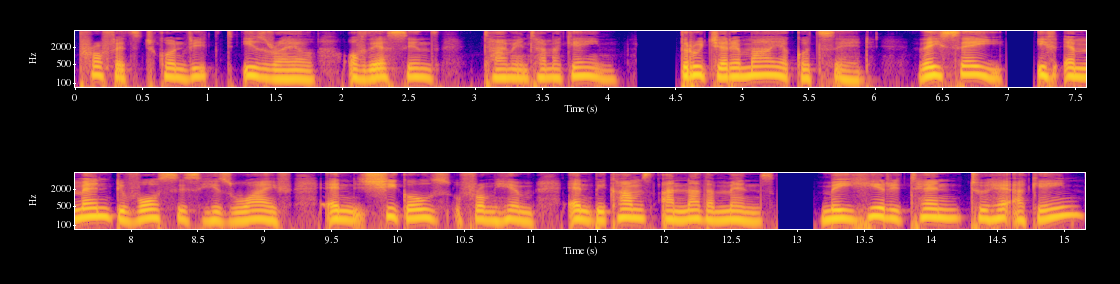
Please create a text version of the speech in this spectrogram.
prophets to convict Israel of their sins time and time again. Through Jeremiah, God said, They say, if a man divorces his wife and she goes from him and becomes another man's, may he return to her again?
